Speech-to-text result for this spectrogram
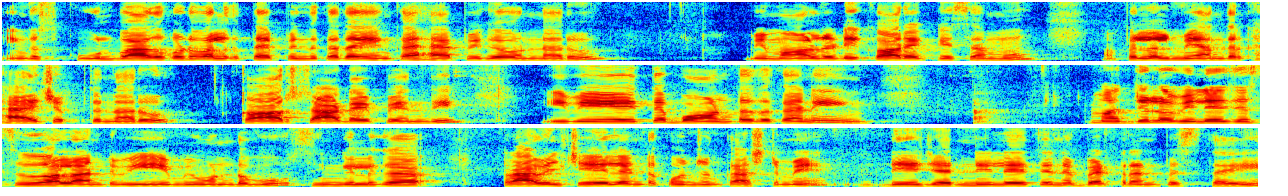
ఇంకా స్కూల్ బాధ కూడా వాళ్ళకి తప్పింది కదా ఇంకా హ్యాపీగా ఉన్నారు. మేము ఆల్రెడీ కార్ ఎక్కేసాము. మా పిల్లలు మీ అందరికి హాయ్ చెప్తున్నారు. కార్ స్టార్ట్ అయిపోయింది. ఇవి అయితే బాగుంటుంది కానీ మధ్యలో విలేజెస్ అలాంటివి ఏమీ ఉండవు. సింగిల్గా ట్రావెల్ చేయాలంటే కొంచెం కష్టమే. డే జర్నీలు అయితేనే బెటర్ అనిపిస్తాయి.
